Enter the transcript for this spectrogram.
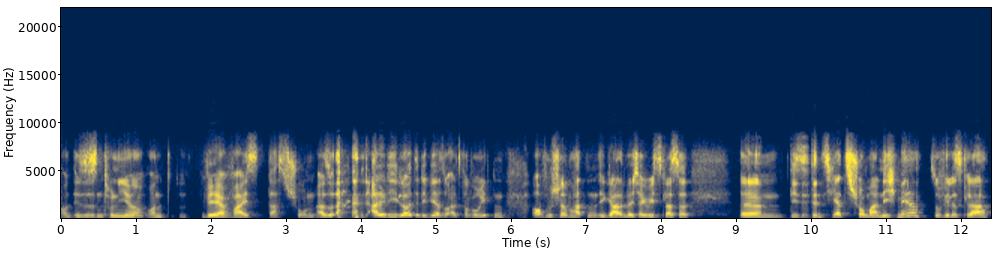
und ist es ein Turnier und wer weiß das schon? Also all die Leute, die wir so als Favoriten auf dem Schirm hatten, egal in welcher Gewichtsklasse, ähm, die sind es jetzt schon mal nicht mehr, so viel ist klar,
